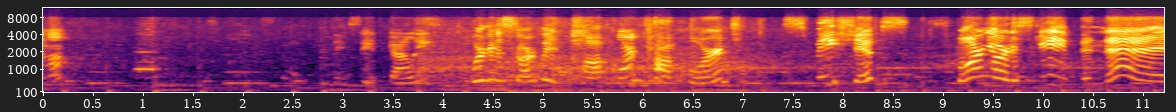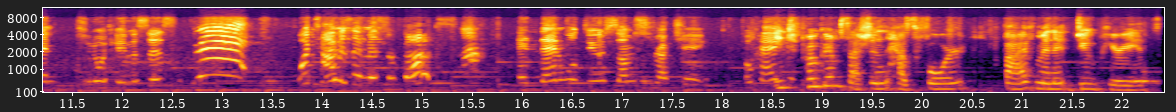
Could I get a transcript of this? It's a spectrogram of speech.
Emma? Thanks, safe galley. We're gonna start with popcorn, popcorn, spaceships, barnyard escape, and then do you know what game this is? What time is it, Mr. Fox? Ah. And then we'll do some stretching. Okay? Each program session has four five minute do periods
